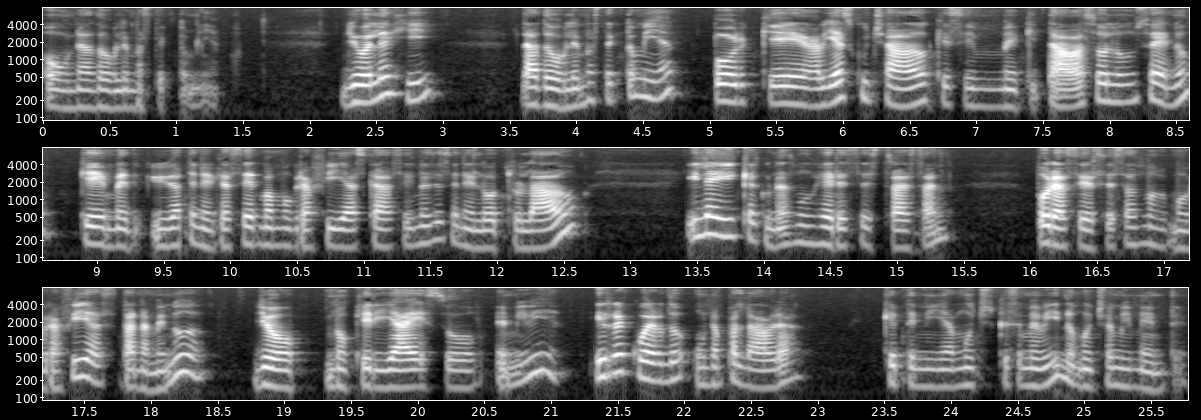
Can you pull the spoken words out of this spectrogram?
o una doble mastectomía. Yo elegí la doble mastectomía porque había escuchado que si me quitaba solo un seno, que me iba a tener que hacer mamografías cada seis meses en el otro lado. Y leí que algunas mujeres se estresan por hacerse esas mamografías tan a menudo. Yo no quería eso en mi vida. Y recuerdo una palabra que tenía mucho, que se me vino mucho a mi mente.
